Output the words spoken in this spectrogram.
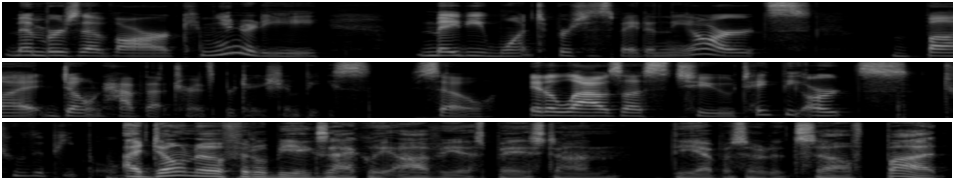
members of our community maybe want to participate in the arts, but don't have that transportation piece. So it allows us to take the arts to the people. I don't know if it'll be exactly obvious based on the episode itself, but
